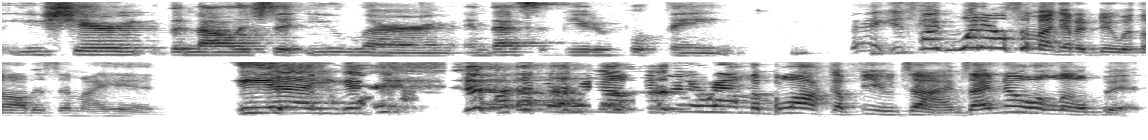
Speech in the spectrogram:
you share the knowledge that you learn, and that's a beautiful thing. It's like, what else am I going to do with all this in my head? Yeah, you got. I've, been around, I've been around the block a few times. I know a little bit.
